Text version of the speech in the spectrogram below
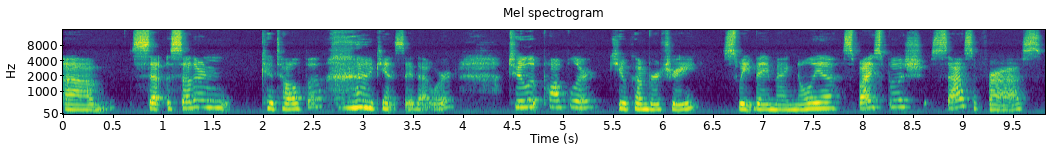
um, southern catalpa, I can't say that word, tulip poplar, cucumber tree, sweet bay magnolia, spicebush, sassafras,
